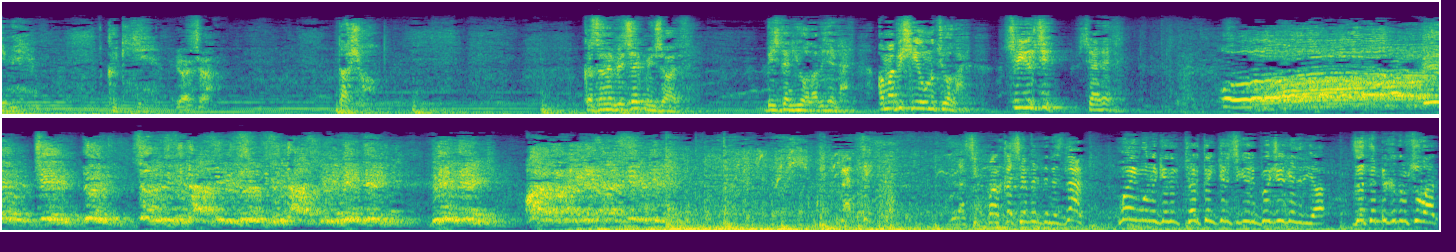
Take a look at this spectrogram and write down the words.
Değil mi? 42. Yaşa. Taş o. Kazanabilecek miyiz Arif? Bizden iyi olabilirler. Ama bir şeyi unutuyorlar. Seyirci. Seyret. Klasik parka çevirdiniz lan. Maymunu gelir, kertenkelesi gelir, böceği gelir ya. Zaten bir kadın su var.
